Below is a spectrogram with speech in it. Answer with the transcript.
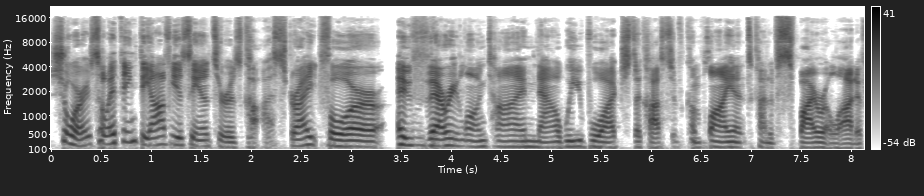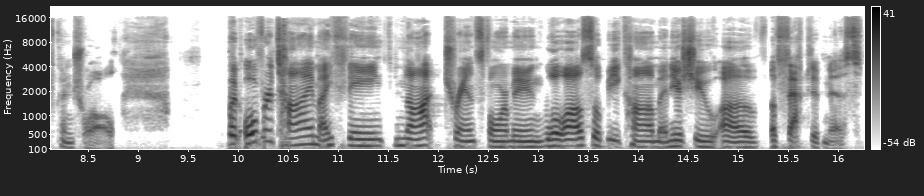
Sure. So I think the obvious answer is cost, right? For a very long time now, we've watched the cost of compliance kind of spiral out of control. But over time, I think not transforming will also become an issue of effectiveness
